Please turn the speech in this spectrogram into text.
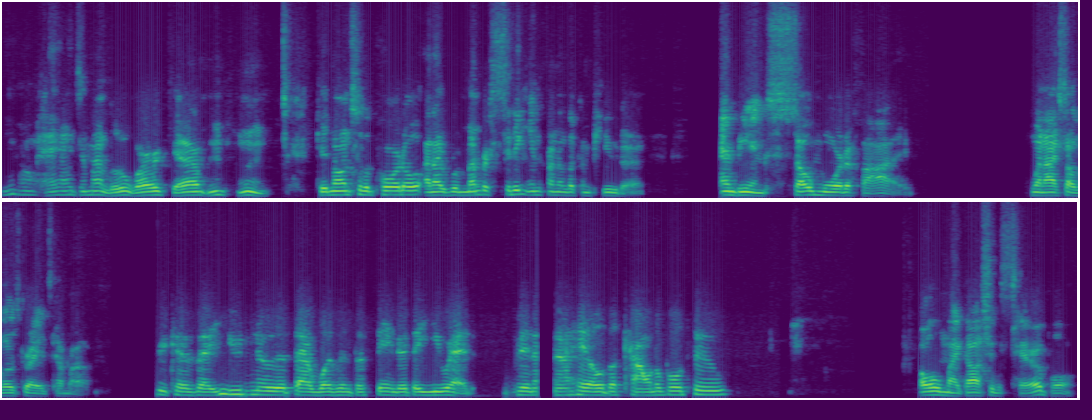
you know, hey, I did my little work. Yeah. Mm-hmm. Getting onto the portal. And I remember sitting in front of the computer and being so mortified when I saw those grades come up. Because that you knew that that wasn't the standard that you had been held accountable to. Oh my gosh, it was terrible.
